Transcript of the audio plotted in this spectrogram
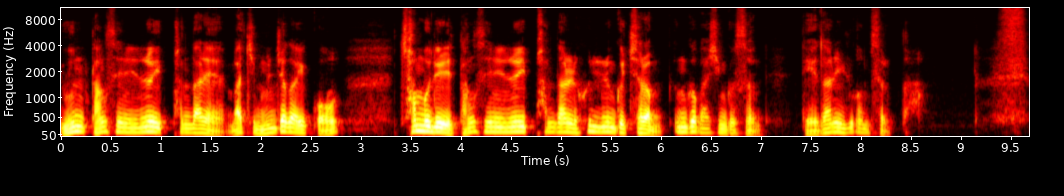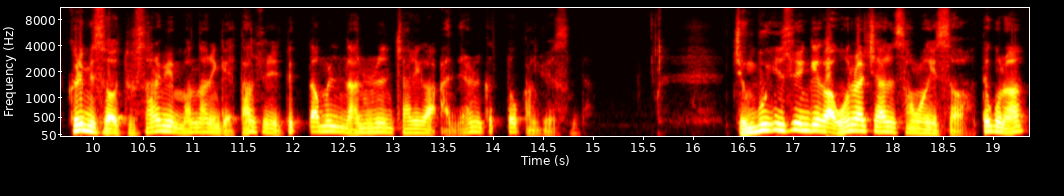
윤 당선인의 판단에 마치 문제가 있고 참모들이 당선인의 판단을 흐리는 것처럼 언급하신 것은 대단히 유감스럽다. 그러면서 두 사람이 만나는 게 단순히 득담을 나누는 자리가 아니라는 것도 강조했습니다. 정부 인수인계가 원활치 않은 상황에서 더구나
